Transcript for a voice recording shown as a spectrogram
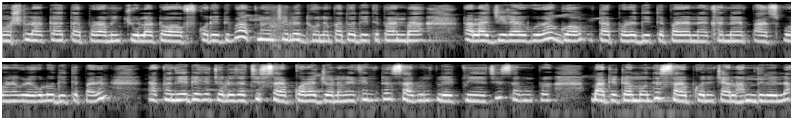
মশলাটা, তারপর আমি চুলাটা অফ করে দিব। আপনার ছেলে ধনে পাতা দিতে পারেন বা টালা জিরার গুঁড়া, গম, তারপরে দিতে পারেন এখানে পাঁচফোড়নের গুঁড়ো এগুলো দিতে পারেন। ঢাকনা দিয়ে ঢেকে চলে যাচ্ছি সার্ভ করার জন্য। আমি এখানে একটা সার্ভিং প্লেট নিয়েছি। সার্ভিং বাটিটার মধ্যে সার্ভ করে নিচ্ছি, আলহামদুলিল্লাহ।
